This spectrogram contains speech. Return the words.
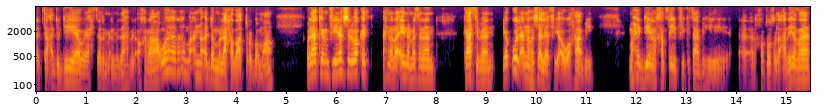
التعددية ويحترم المذاهب الأخرى ورغم أنه عنده ملاحظات ربما ولكن في نفس الوقت إحنا رأينا مثلا كاتبا يقول أنه سلفي أو وهابي محي الدين الخطيب في كتابه آه، الخطوط العريضة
